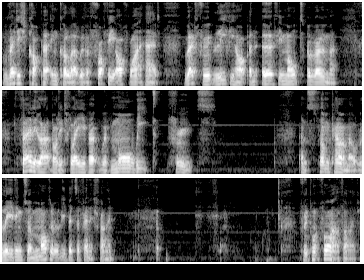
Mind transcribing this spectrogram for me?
reddish copper in colour with a frothy off-white head. Red fruit, leafy hop and earthy malt aroma. Fairly light-bodied flavour with more wheat fruits and some caramel leading to a moderately bitter finish. Fine. 3.4 out of 5.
